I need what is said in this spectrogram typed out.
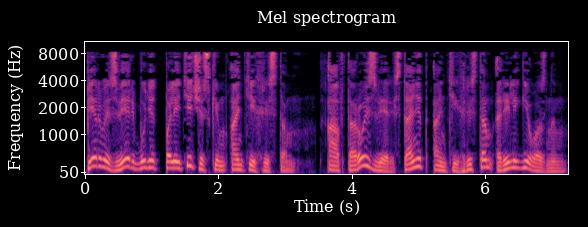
Первый зверь будет политическим антихристом, а второй зверь станет антихристом религиозным.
